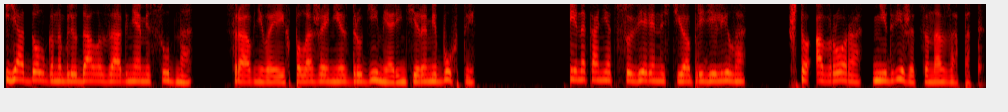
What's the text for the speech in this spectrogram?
Я долго наблюдала за огнями судна, сравнивая их положение с другими ориентирами бухты. И, наконец, с уверенностью определила, что Аврора не движется на запад.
